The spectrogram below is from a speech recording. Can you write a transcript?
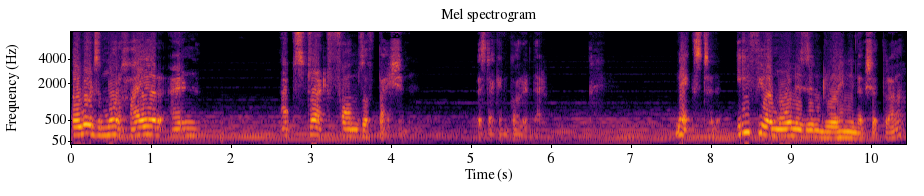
towards more higher and abstract forms of passion. Best I can call it that. Next, if your moon is in Rohini Nakshatra,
